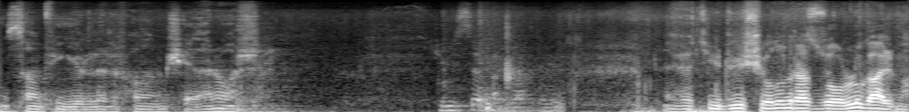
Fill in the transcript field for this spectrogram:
İnsan figürleri falan bir şeyler var. Evet yürüyüş yolu biraz zorlu galiba.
